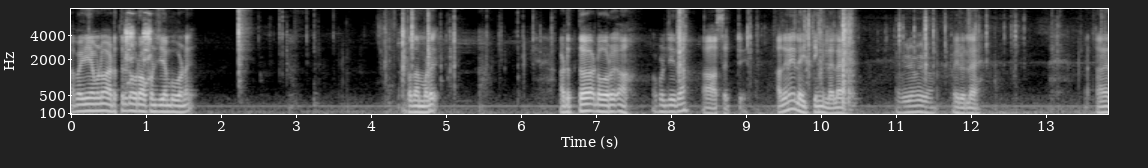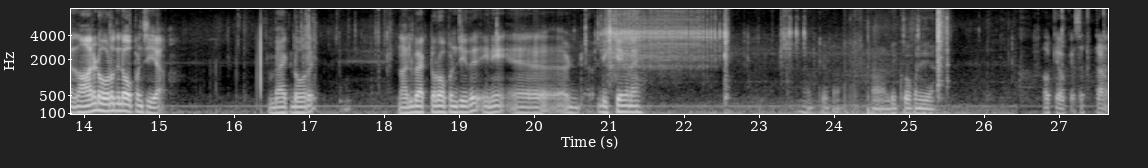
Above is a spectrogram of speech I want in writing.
അപ്പോൾ ഇനി നമ്മൾ അടുത്ത ഡോർ ഓപ്പൺ ചെയ്യാൻ പോവാണ്. അപ്പോൾ നമ്മൾ അടുത്ത ഡോറ് ആ ഓപ്പൺ ചെയ്താൽ ആ സെറ്റ് അതിന് ലൈറ്റിംഗ് ഇല്ല അല്ലേ? വരും അല്ലേ? നാല് ഡോർ ഇതിന്റെ ഓപ്പൺ ചെയ്യാം. ബാക്ക് ഡോറ് നാല് ബാക്ക് ഡോർ ഓപ്പൺ ചെയ്ത് ഇനി ഡിക്കി എങ്ങനെ? ഡിക്ക് ഓപ്പൺ ചെയ്യാം. ഓക്കെ ഓക്കെ സെറ്റാണ്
